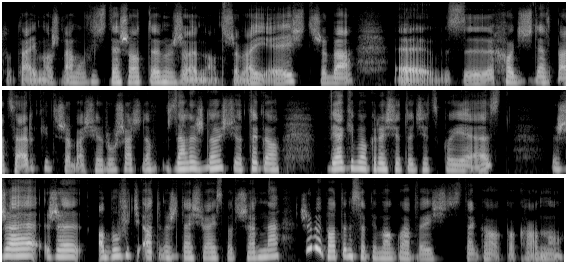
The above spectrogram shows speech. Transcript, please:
Tutaj można mówić też o tym, że no, trzeba jeść, trzeba e, z, chodzić na spacerki, trzeba się ruszać. No, w zależności od tego, w jakim okresie to dziecko jest, że, że omówić o tym, że ta siła jest potrzebna, żeby potem sobie mogła wyjść z tego kokonu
